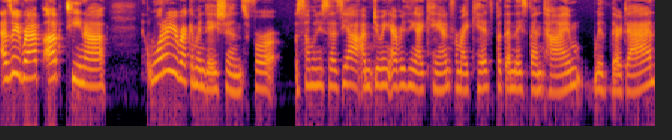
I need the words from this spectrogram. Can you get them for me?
As we wrap up, Tina, what are your recommendations for someone who says, Yeah, I'm doing everything I can for my kids, but then they spend time with their dad?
